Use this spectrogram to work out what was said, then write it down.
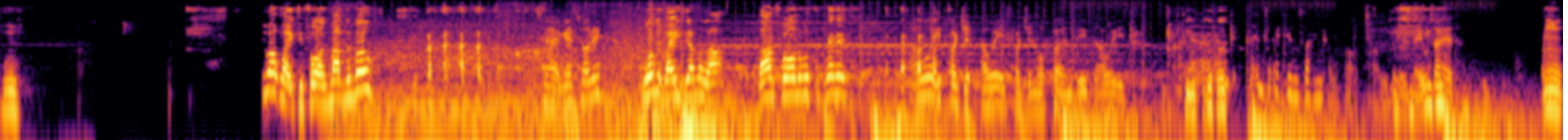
Hmm. You weren't waiting for us, Mandible. Say that again, sorry? Wasn't waiting on the line, line for all of us to finish. I waited for Jan- I waited for Janoka indeed. I waited. Ten seconds, I think. I, oh, I was only miles ahead. Mm.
